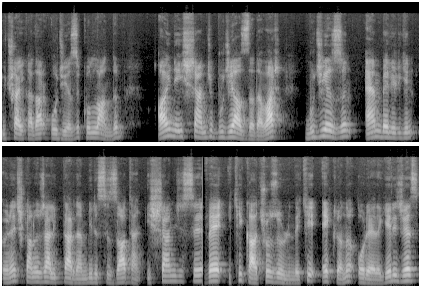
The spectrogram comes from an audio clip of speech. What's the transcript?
3 ay kadar o cihazı kullandım. Aynı işlemci bu cihazda da var. Bu cihazın en belirgin öne çıkan özelliklerden birisi zaten işlemcisi ve 2K çözünürlüğündeki ekranı oraya da geleceğiz.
